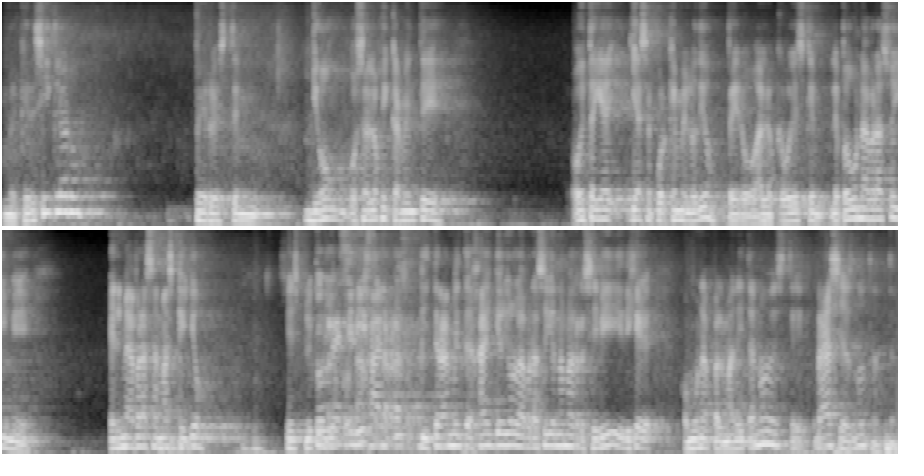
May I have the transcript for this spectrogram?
me quedé, sí, claro. Pero este, yo, o sea, lógicamente, ahorita ya, ya sé por qué me lo dio, pero a lo que voy es que le puedo un abrazo y me, él me abraza más que yo. ¿Sí explico? Tú Yo, recibiste ajá, el abrazo. Literalmente, ajá, yo, yo lo abracé, yo nada más recibí y dije como una palmadita, no, este, gracias, ¿no? Tan, tan.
